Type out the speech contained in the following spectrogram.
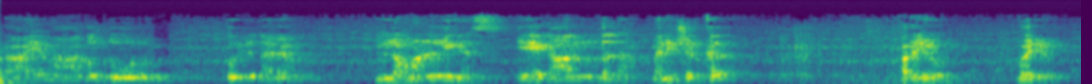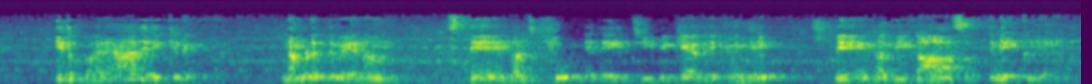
പ്രായമാകും തോറും ഒരു തരം ലോൺലിനെസ് ഏകാന്തത മനുഷ്യർക്ക് പറയൂ വരൂ. ഇത് വരാതിരിക്കണമെങ്കിൽ നമ്മൾ എന്ത് വേണം? സ്നേഹശൂന്യതയിൽ ജീവിക്കാതിരിക്കണമെങ്കിൽ സ്നേഹവികാസത്തിലേക്ക് ഉയരണം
